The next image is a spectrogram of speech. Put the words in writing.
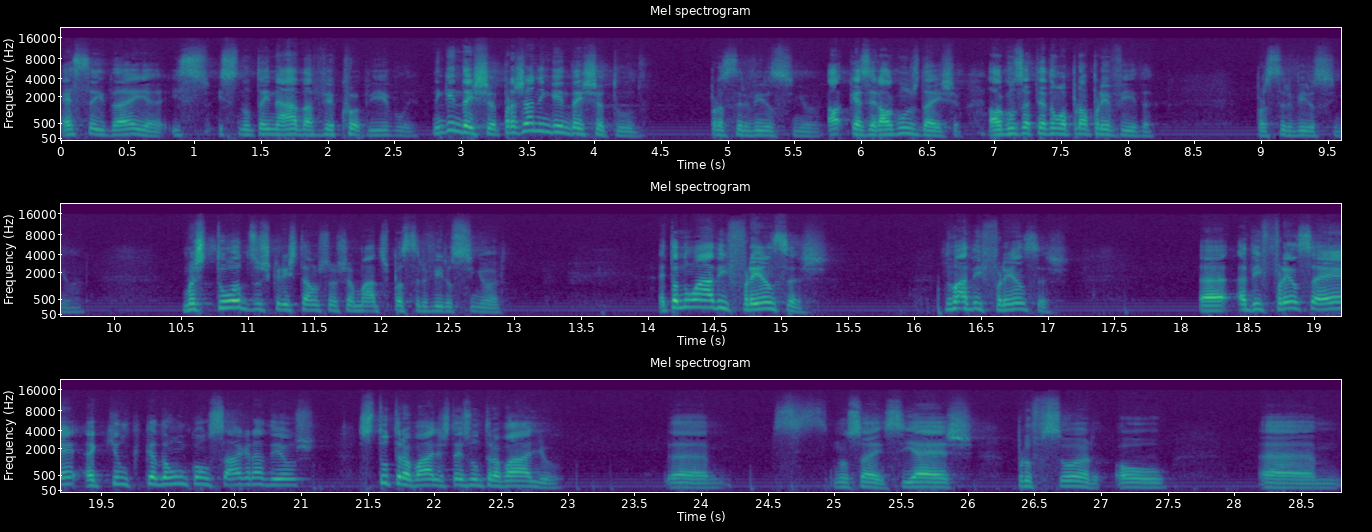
essa ideia, isso, isso não tem nada a ver com a Bíblia. Ninguém deixa, para já ninguém deixa tudo para servir o Senhor. Quer dizer, alguns deixam, alguns até dão a própria vida para servir o Senhor. Mas todos os cristãos são chamados para servir o Senhor. Então não há diferenças. Não há diferenças. Uh, a diferença é aquilo que cada um consagra a Deus. Se tu trabalhas, tens um trabalho, uh, não sei, se és professor ou uh,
